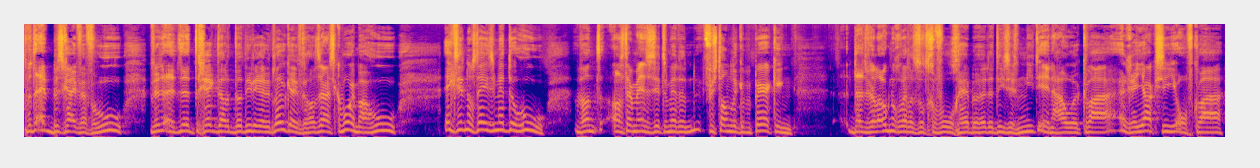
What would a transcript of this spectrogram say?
Want, eh, beschrijf even hoe. Het het gek dat, dat iedereen het leuk heeft gehad. Dat is hartstikke mooi. Maar hoe. Ik zit nog steeds met de hoe. Want als daar mensen zitten met een verstandelijke beperking. Dat wil ook nog wel eens tot gevolg hebben dat die zich niet inhouden qua reactie of qua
